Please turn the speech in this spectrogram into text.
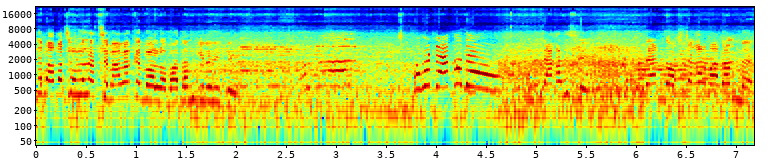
যে বাবা চলে যাচ্ছে, বাবাকে বলো, বাদাম কিনে দিতে। বাবা দিছে দেন দশ টাকার বাদাম দেন।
